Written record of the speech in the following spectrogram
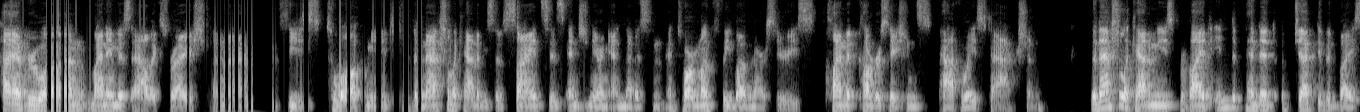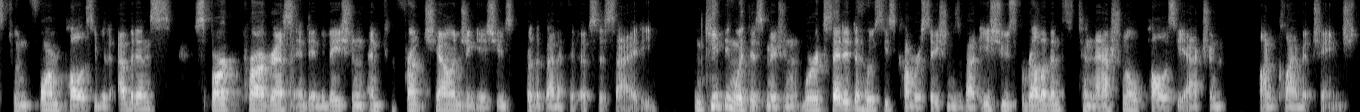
Hi, everyone. My name is Alex Reich, and I'm pleased to welcome you to the National Academies of Sciences, Engineering, and Medicine, and to our monthly webinar series, Climate Conversations, Pathways to Action. The National Academies provide independent, objective advice to inform policy with evidence, spark progress and innovation, and confront challenging issues for the benefit of society. In keeping with this mission, we're excited to host these conversations about issues relevant to national policy action on climate change.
